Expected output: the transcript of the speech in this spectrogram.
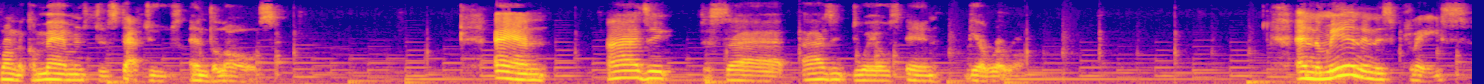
from the commandments to the statutes and the laws. And Isaac decide Isaac dwells in Gerar. And the men in this place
